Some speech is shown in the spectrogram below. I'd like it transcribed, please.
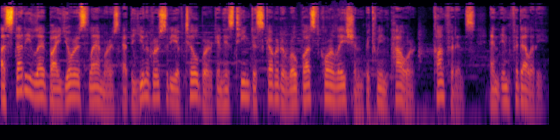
A study led by Joris Lammers at the University of Tilburg and his team discovered a robust correlation between power, confidence, and infidelity.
